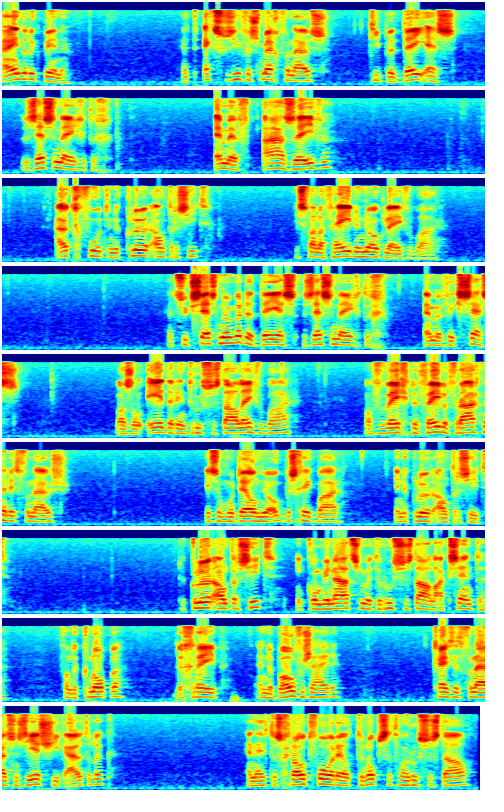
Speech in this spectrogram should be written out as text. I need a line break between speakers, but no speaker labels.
eindelijk binnen. Het exclusieve smegfornuis type DS96 MFA7, uitgevoerd in de kleur antraciet, is vanaf heden nu ook leverbaar. Het succesnummer, de DS96 MFX6, was al eerder in het staal leverbaar, maar vanwege de vele vraag naar dit fornuis is het model nu ook beschikbaar in de kleur antraciet. De kleur antraciet in combinatie met de roeststalen accenten van de knoppen, de greep en de bovenzijde geeft dit fornuis een zeer chic uiterlijk en heeft als groot voordeel ten opzichte van roesterstaal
